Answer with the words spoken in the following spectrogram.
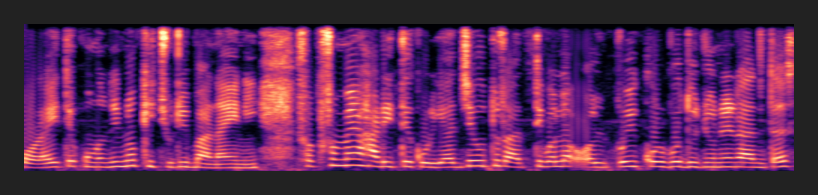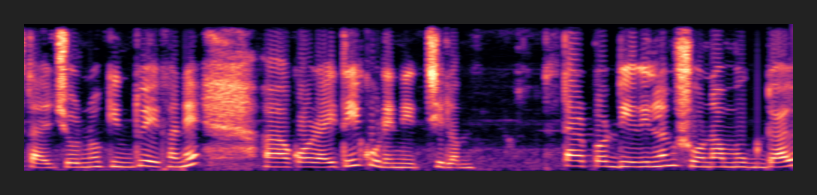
কড়াইতে কোনোদিনও খিচুড়ি বানাইনি। সবসময় হাঁড়িতে করি। আর যেহেতু রাত্রিবেলা অল্পই করব দুজনের আন্দাজ, তাই জন্য কিন্তু এখানে কড়াইতেই করে নিচ্ছিলাম। তারপর দিয়ে দিলাম সোনা মুগ ডাল।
